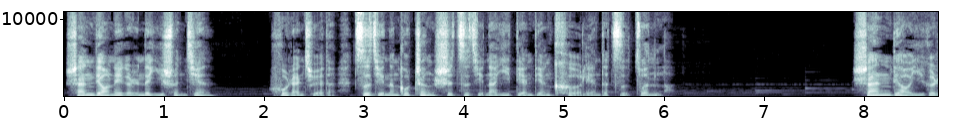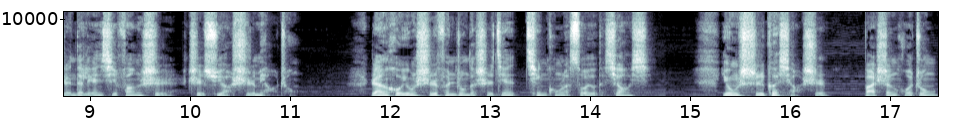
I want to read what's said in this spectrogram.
删掉那个人的一瞬间。忽然觉得自己能够正视自己那一点点可怜的自尊了。删掉一个人的联系方式只需要十秒钟，然后用十分钟的时间清空了所有的消息，用十个小时把生活中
